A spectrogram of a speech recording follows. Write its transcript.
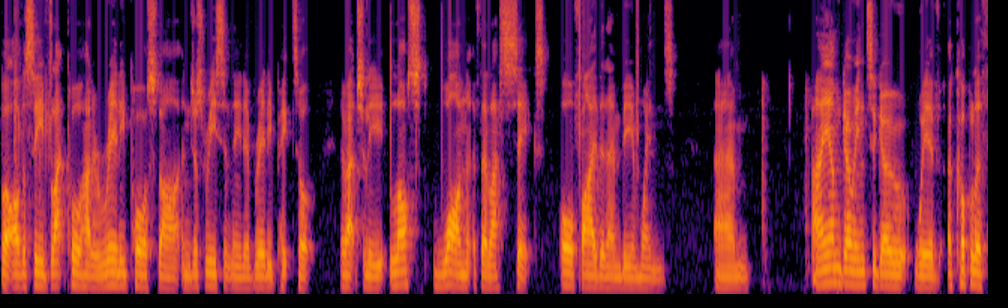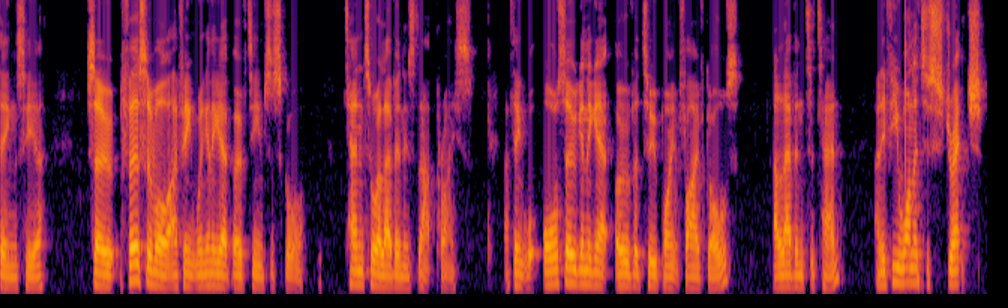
but obviously Blackpool had a really poor start, and just recently they've really picked up. They've actually lost one of their last six, all five of them being wins. Um, I am going to go with a couple of things here. So, first of all, I think we're going to get both teams to score. 10 to 11 is that price. I think we're also going to get over 2.5 goals, 11 to 10. And if you wanted to stretch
